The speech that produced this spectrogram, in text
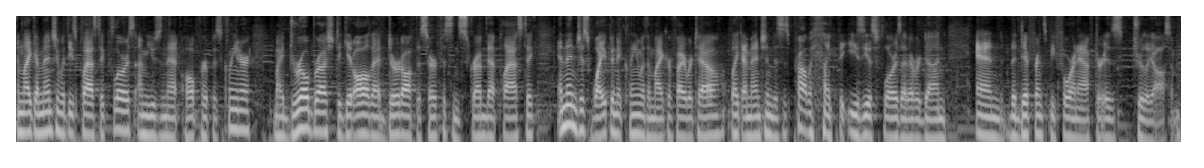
And like I mentioned with these plastic floors, I'm using that all-purpose cleaner, my drill brush to get all that dirt off the surface and scrub that plastic, and then just wiping it clean with a microfiber towel. Like I mentioned, this is probably like the easiest floors I've ever done, and the difference before and after is truly awesome.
